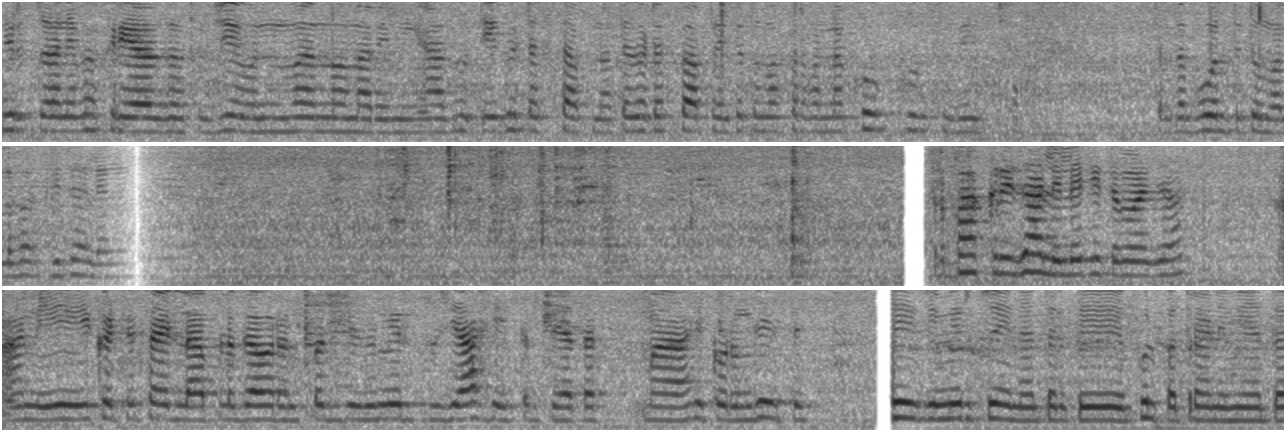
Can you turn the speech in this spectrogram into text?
मिरचू आणि भाकरी आज असं जेवण बनवणार आहे मी. आज होती घटस्थापना. त्या घटस्थापनेच्या तुम्हाला सर्वांना खूप खूप शुभेच्छा. तर आता बोलते तुम्हाला भाकरी झाल्यानं. तर भाकरी झालेल्या आहे तिथं माझ्या. आणि इकडच्या साईडला आपलं गावरान पद्धतीचं मिरचू जे आहे तर ते आता हे करून घ्यायचं आहे हे जे मिरचू आहे ना तर ते फुलपात्राने मी आता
